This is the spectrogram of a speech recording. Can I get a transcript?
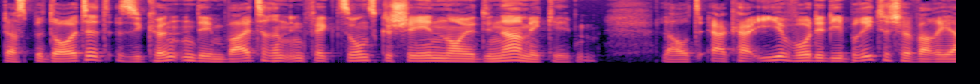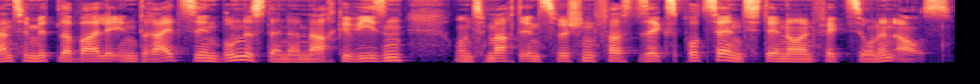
Das bedeutet, sie könnten dem weiteren Infektionsgeschehen neue Dynamik geben geben. Laut RKI wurde die britische Variante mittlerweile in 13 Bundesländern nachgewiesen und macht inzwischen fast 6 Prozent der Neuinfektionen aus.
